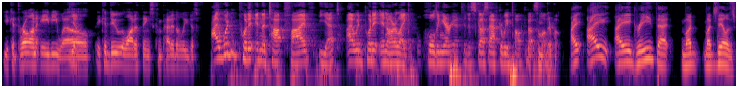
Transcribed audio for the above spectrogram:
You can throw on AV well. It could do a lot of things competitively. Just I wouldn't put it in the top five yet. I would put it in our like holding area to discuss after we've talked about some other Pokemon. I I I agree that Mud Mudsdale is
